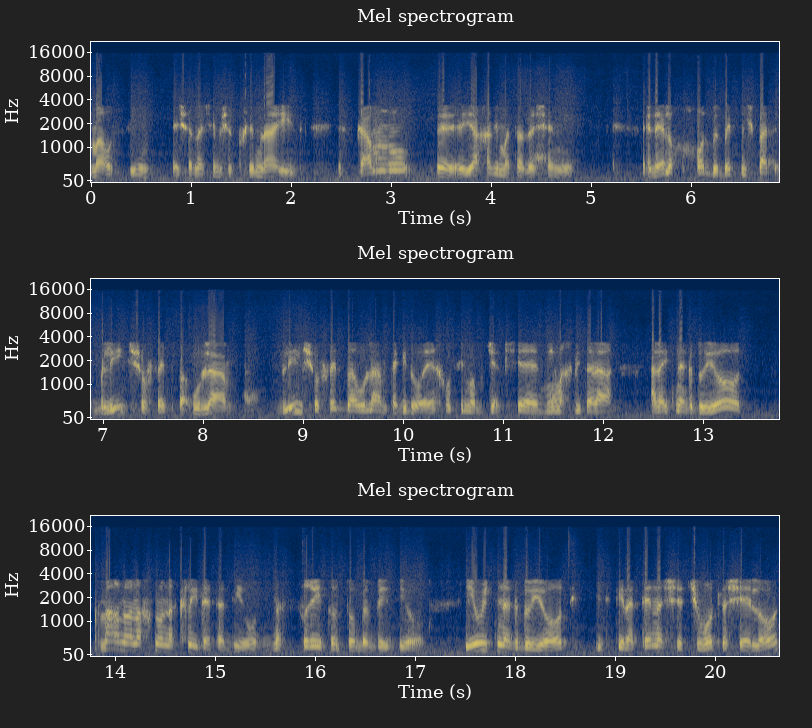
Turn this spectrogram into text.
מה עושים? יש אנשים שצריכים להעיד. הסכמנו אה, יחד עם הצד השני לנהל הוכחות בבית משפט בלי שופט באולם. בלי שופט באולם. תגידו, איך עושים objection? מי מחליט על, ה, על ההתנגדויות? אמרנו, אנחנו נקליט את הדיון, נסריט אותו בווידאו. יהיו התנגדויות, תינתן תשובות לשאלות,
